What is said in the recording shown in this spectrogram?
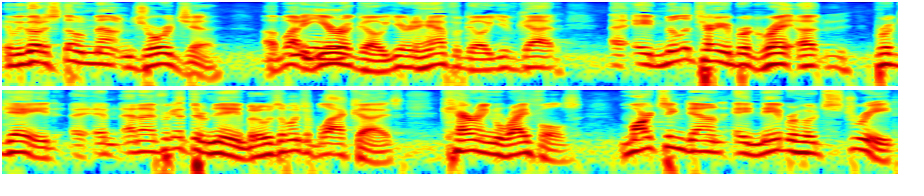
if we go to Stone Mountain, Georgia, about a year ago, year and a half ago, you've got a, military brigade, uh, brigade and, and I forget their name, but it was a bunch of black guys carrying rifles marching down a neighborhood street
